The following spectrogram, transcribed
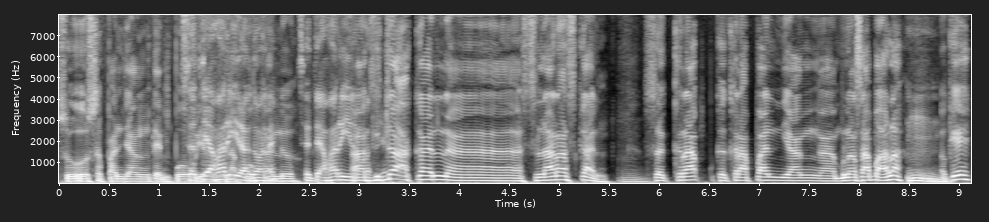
So sepanjang tempoh Setiap yang hari lah tuan, eh? tu. Setiap hari lah Ah, maksudnya? kita akan uh, selaraskan hmm. sekerap kekerapan yang uh, munasabah lah. Hmm. Okey,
